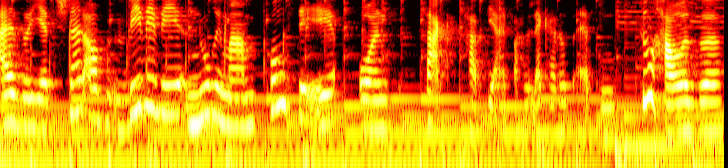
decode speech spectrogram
Also jetzt schnell auf www.nurimam.de und zack, habt ihr einfach leckeres Essen zu Hause.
